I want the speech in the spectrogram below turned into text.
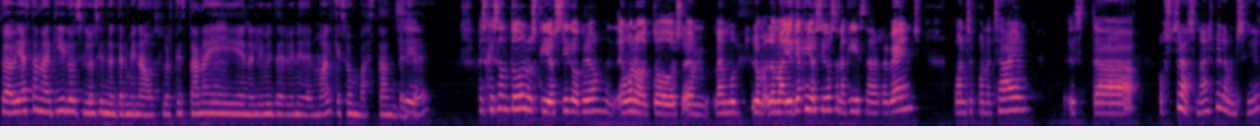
Todavía están aquí los, los indeterminados, los que están ahí en el límite del bien y del mal, que son bastantes, Sí. ¿eh? Es que son todos los que yo sigo, creo. Eh, bueno, todos. em, lo- la mayoría que yo sigo están aquí. Está Revenge, Once Upon a Time, está... Ostras, Nashville aún sigue.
